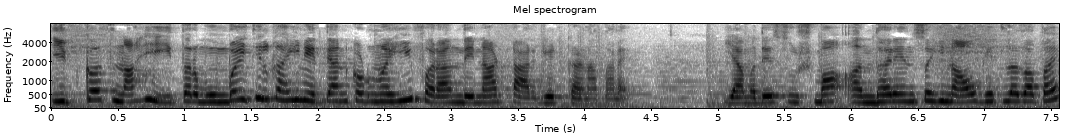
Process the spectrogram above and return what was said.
इतकंच नाही तर मुंबईतील काही नेत्यांकडूनही फरांदेंना टार्गेट करण्यात आलंय. यामध्ये सुषमा अंधारेंचंही नाव घेतलं जात आहे.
